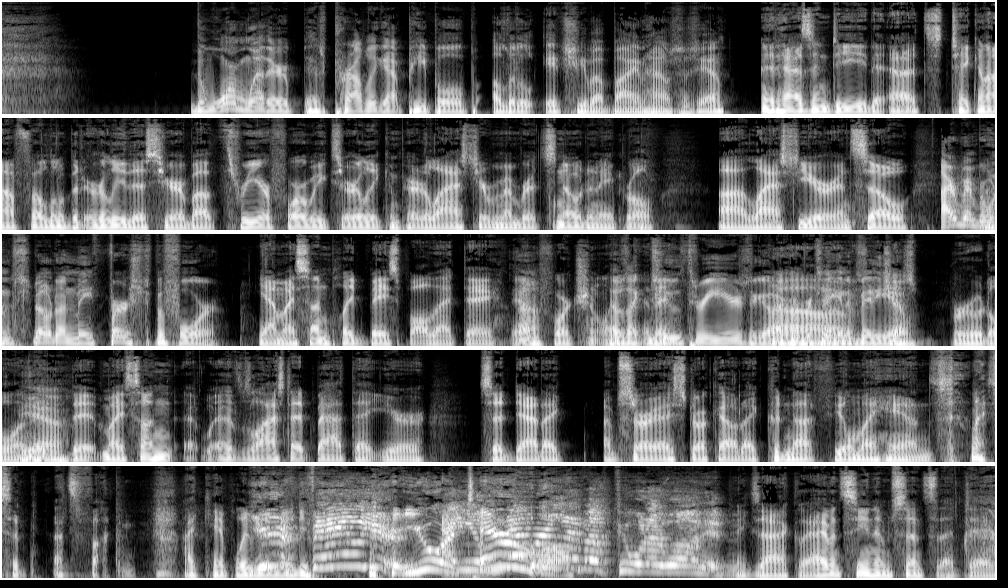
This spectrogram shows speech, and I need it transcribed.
The warm weather has probably got people a little itchy about buying houses, yeah? It has indeed. Uh, it's taken off a little bit early this year, about three or four weeks early compared to last year. Remember, it snowed in April uh, last year. And so, I remember when it snowed on May 1st before. yeah, my son played baseball that day, Yeah. unfortunately. That was like And they- two, three years ago. I remember Oh, taking a it was video. Just brutal. And Yeah. they, they, my son, his last at bat that year, said, "Dad, I." I'm sorry I struck out. I could not feel my hands. I said, "That's fine. I can't believe they made you." failure! You are And you'll never terrible. live up to what I wanted. Exactly. I haven't seen him since that day.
